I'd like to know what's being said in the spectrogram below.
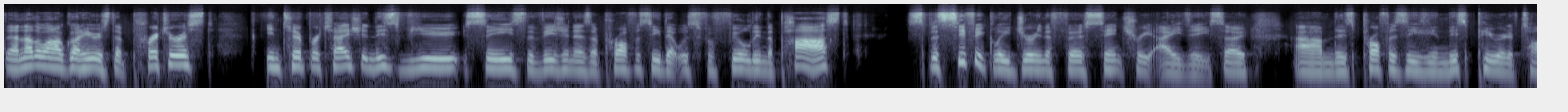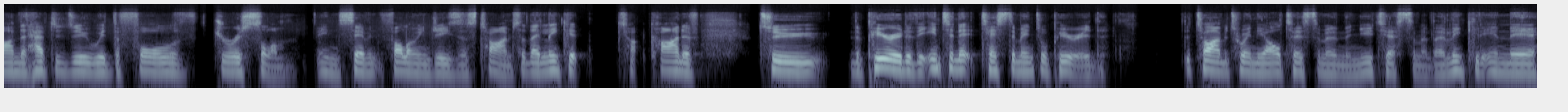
Another one I've got here is the preterist interpretation. This view sees the vision as a prophecy that was fulfilled in the past, specifically during the first century AD. So um, there's prophecies in this period of time that have to do with the fall of Jerusalem in seven following Jesus' time. So they link it kind of to the period of the intertestamental period, the time between the Old Testament and the New Testament. They link it in there.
